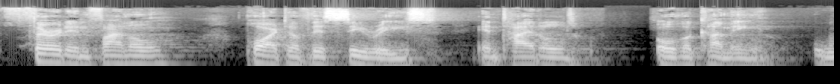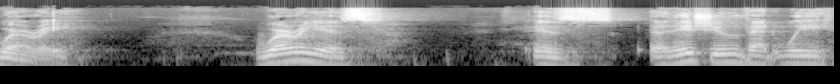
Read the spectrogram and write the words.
Third and final part of this series entitled Overcoming Worry. Worry is, is an issue that we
